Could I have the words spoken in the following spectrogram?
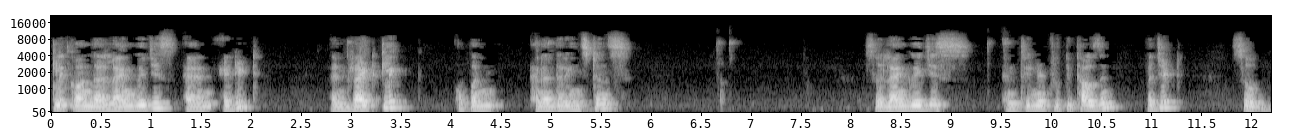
click on the Languages and Edit and right click, open another instance. So Languages and 350,000 budget. So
